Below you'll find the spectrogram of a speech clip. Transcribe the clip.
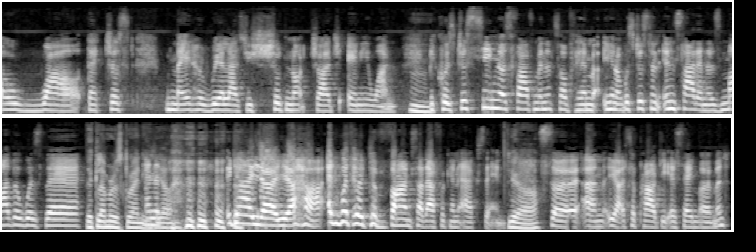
Oh, wow, that just made her realize you should not judge anyone. Because just seeing those five minutes of him, you know, was just an insight. And his mother was there. The glamorous granny, And it- yeah. yeah, yeah, yeah. And with her divine South African accent. Yeah. So, um, yeah, it's a proudly essay moment.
